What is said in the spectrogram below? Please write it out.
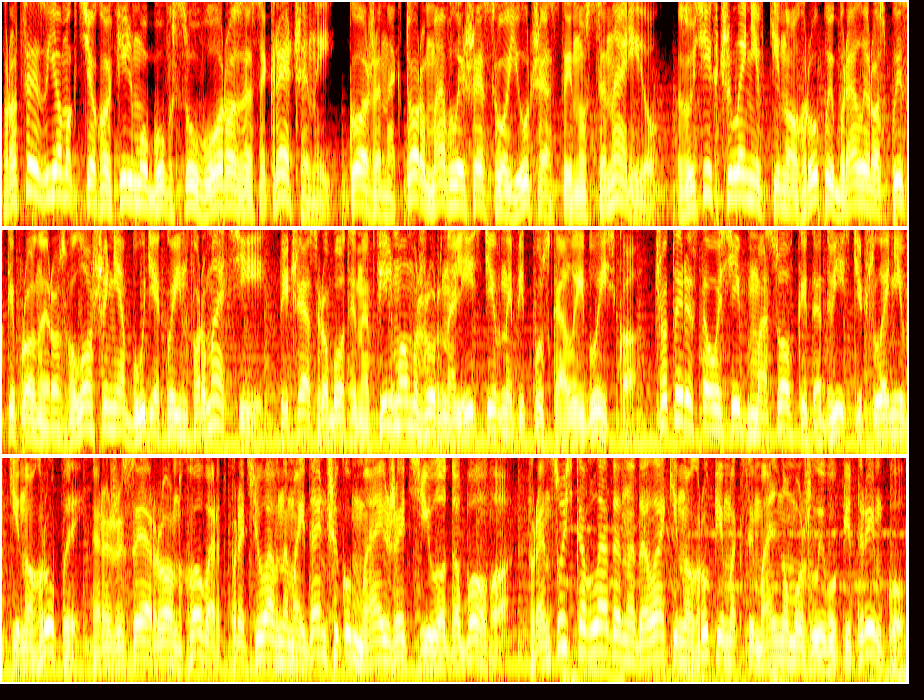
Процес зйомок цього фільму був суворо засекречений. Кожен актор мав лише свою частину сценарію. З усіх членів кіногрупи брали розписки про нерозголошення будь-якої інформації. Під час роботи над фільмом журналістів не підпускали й близько. 400 осіб масовки та 200 членів кіногрупи. Режисер Рон Ховард працював на майданчику майже цілодобово. Французька влада надала кіногрупі максимально можливу підтримку.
